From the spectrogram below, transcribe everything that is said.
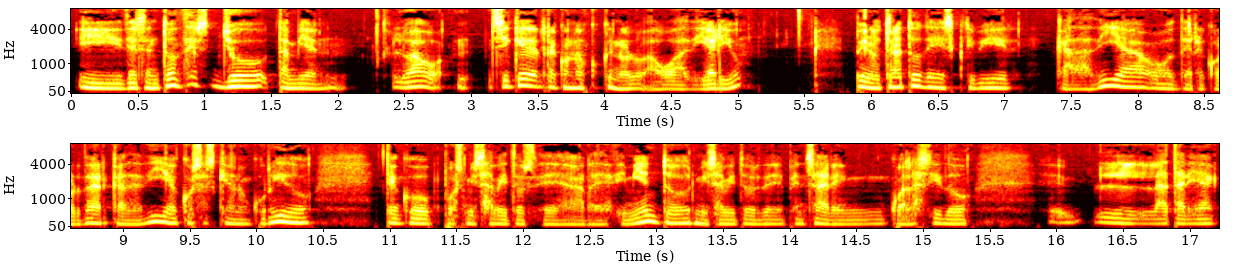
Y desde entonces yo también lo hago. Sí que reconozco que no lo hago a diario, pero trato de escribir cada día o de recordar cada día cosas que han ocurrido. Tengo pues mis hábitos de agradecimientos, mis hábitos de pensar en cuál ha sido la tarea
